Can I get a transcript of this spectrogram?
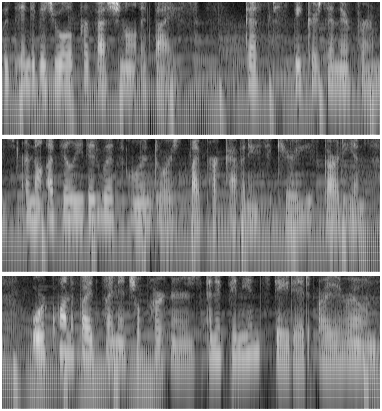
with individual professional advice. Guest speakers and their firms are not affiliated with or endorsed by Park Avenue Securities Guardian or quantified financial partners, and opinions stated are their own.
